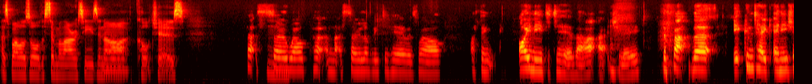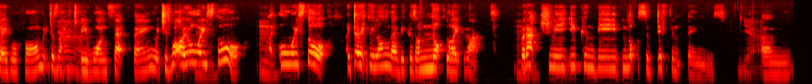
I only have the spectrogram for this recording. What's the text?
as well as all the similarities in our cultures That's Hmm. so well put, and that's so lovely to hear as well. I think I needed to hear that actually. the fact that it can take any shape or form, it doesn't have to be Hmm. one set thing, which is what I always thought. I always thought I don't belong there because I'm not like that. Hmm. But actually, you can be lots of different things yeah um,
